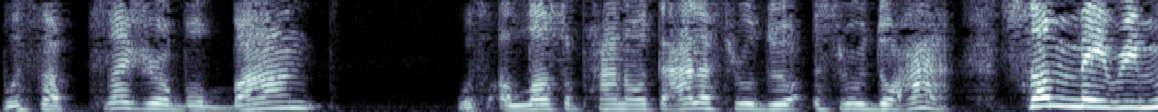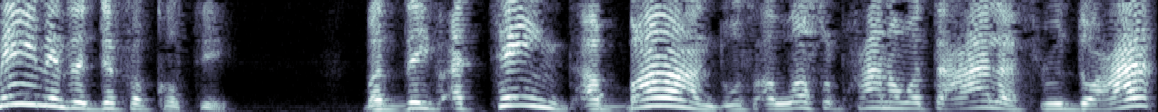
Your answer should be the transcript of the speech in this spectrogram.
with a pleasurable bond with Allah subhanahu wa ta'ala through, du- through dua. Some may remain in the difficulty, but they've attained a bond with Allah subhanahu wa ta'ala through dua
